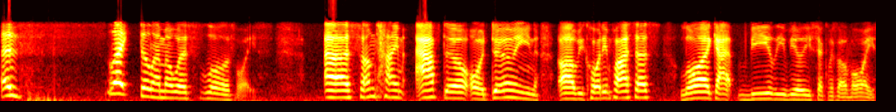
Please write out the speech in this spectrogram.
A slight dilemma with Laura's voice. Uh, sometime after or during our recording process, Laura got really, really sick with her voice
